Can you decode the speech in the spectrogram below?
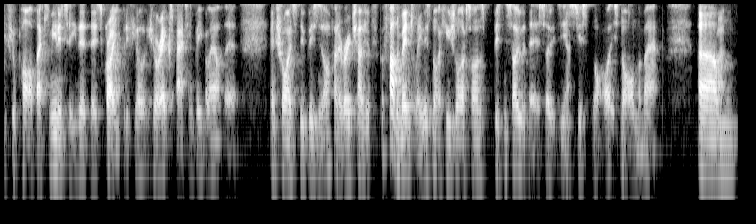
if you're part of that community, that's great. But if you're if you're expatting people out there and trying to do business, I find it very challenging. But fundamentally, there's not a huge life science business over there, so it's, yeah. it's just not it's not on the map. Um, right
